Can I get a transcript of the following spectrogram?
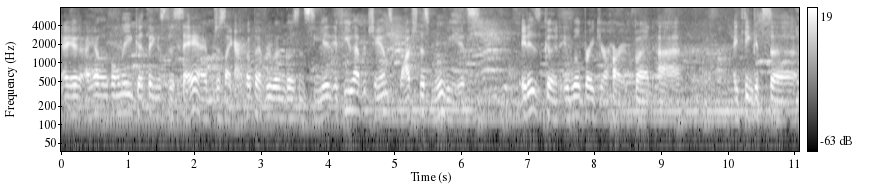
I, I have only good things to say. I'm just like, I hope everyone goes and see it. If you have a chance, watch this movie. It's, it is good. It will break your heart, but uh, I think it's uh,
